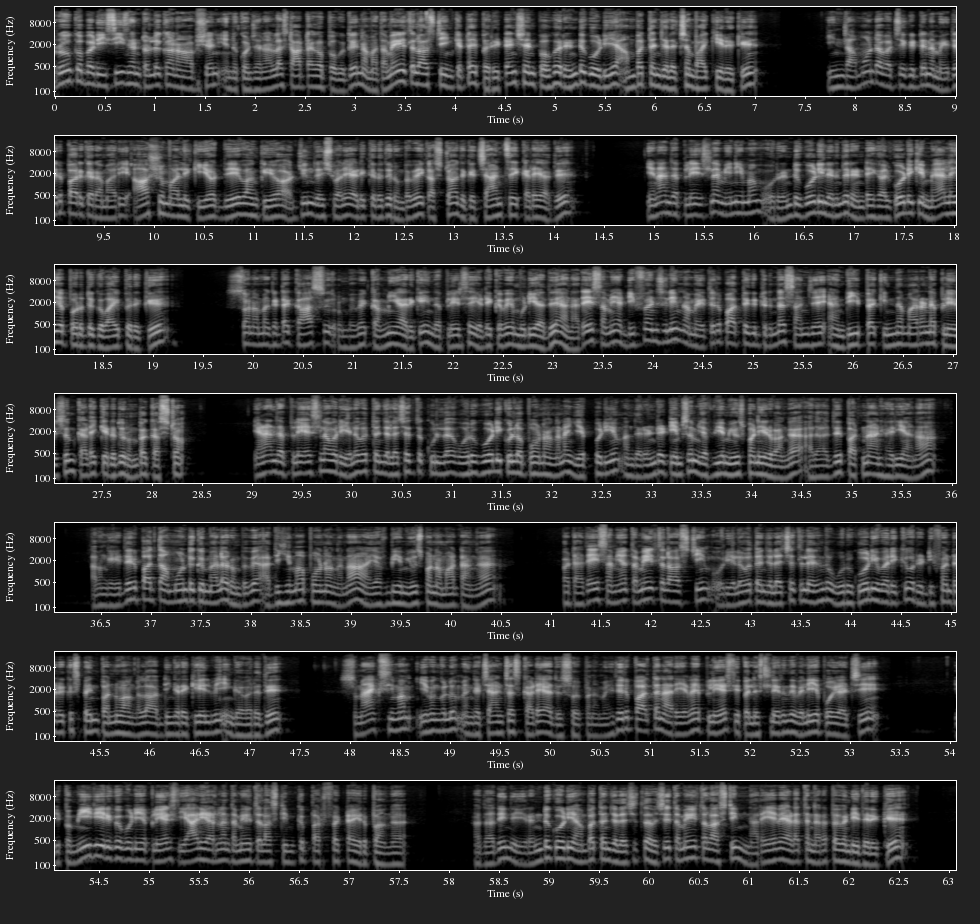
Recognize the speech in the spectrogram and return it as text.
Bro kabaddi season டுவெல்லுக்கான option இன்னும் கொஞ்சம் நல்லா ஸ்டார்ட் ஆக போகுது. நம்ம தமிழக லாஸ்ட் டீம் கிட்ட இப்போ ரிட்டன்ஷன் போக ரெண்டு கோடியே ஐம்பத்தஞ்சு லட்சம் பாக்கி இருக்குது இந்த அமௌண்ட்டை வச்சுக்கிட்டு நம்ம எதிர்பார்க்குற மாதிரி ஆஷு மாலிக்கையோ தேவாங்கையோ அர்ஜுன் தேஷ்வாலையோ எடுக்கிறது ரொம்பவே கஷ்டம். அதுக்கு சான்ஸே கிடையாது. ஏன்னா இந்த பிளேஸில் மினிமம் ஒரு ரெண்டு கோடியிலேருந்து ரெண்டே கால் கோடிக்கு மேலேயே போகிறதுக்கு வாய்ப்பு இருக்குது ஸோ நம்மக்கிட்ட காசு ரொம்பவே கம்மியாக இருக்குது இந்த பிளேயர்ஸை எடுக்கவே முடியாது. அண்ட் அதே சமயம் டிஃபென்ஸ்லேயும் நம்ம எதிர்பார்த்துக்கிட்டு இருந்த சஞ்சய் அண்ட் தீபக் இந்த மாதிரியான பிளேயர்ஸும் கிடைக்கிறது ரொம்ப கஷ்டம். ஏன்னா அந்த பிளேயர்ஸ்லாம் ஒரு எழுபத்தஞ்சு லட்சத்துக்குள்ளே ஒரு கோடிக்குள்ளே போனாங்கன்னா எப்படியும் அந்த ரெண்டு டீம்ஸும் எஃப்பிஎம் யூஸ் பண்ணிடுவாங்க அதாவது பட்னா அண்ட் ஹரியானா. அவங்க எதிர்பார்த்த அமௌண்ட்டுக்கு மேலே ரொம்பவே அதிகமாக போனாங்கன்னா எஃபிஎம் யூஸ் பண்ண மாட்டாங்க. பட் அதே சமயம் தமிழ் தலாஸ் டீம் ஒரு எழுபத்தஞ்சு லட்சத்துலேருந்து ஒரு கோடி வரைக்கும் ஒரு டிஃபெண்டருக்கு ஸ்பெண்ட் பண்ணுவாங்களா அப்படிங்கிற கேள்வி இங்கே வருது. ஸோ மேக்ஸிமம் இவங்களும் எங்கள் சான்சஸ் கிடையாது. ஸோ இப்போ நம்ம எதிர்பார்த்த நிறையவே பிளேயர்ஸ் இப்போ லிஸ்ட்லேருந்து வெளியே போயாச்சு. இப்போ மீதி இருக்கக்கூடிய பிளேயர்ஸ் யார் யாரெல்லாம் தமிழ் தலாஸ் டீமுக்கு பர்ஃபெக்டாக இருப்பாங்க? அதாவது இந்த ரெண்டு கோடி ஐம்பத்தஞ்சு லட்சத்தை வச்சு தமிழ் தலாஸ் டீம் நிறையவே இடத்த நிரப்ப வேண்டியது இருக்குது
